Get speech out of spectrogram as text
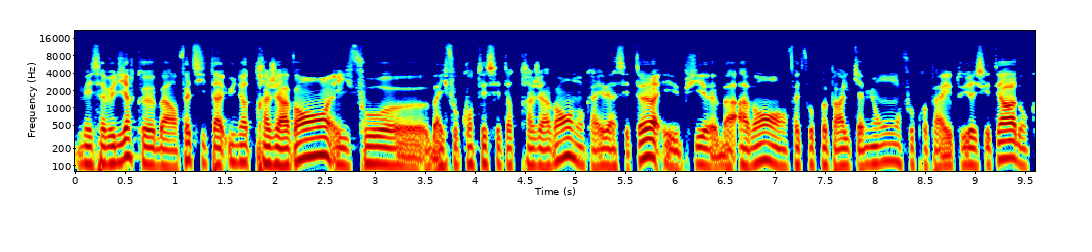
Mais ça veut dire que, bah, en fait, si tu as une heure de trajet avant, il faut, euh, bah, il faut compter 7 heures de trajet avant, donc arriver à 7 heures. Et puis, bah, avant, en fait, il faut préparer le camion, il faut préparer les etc. Donc,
